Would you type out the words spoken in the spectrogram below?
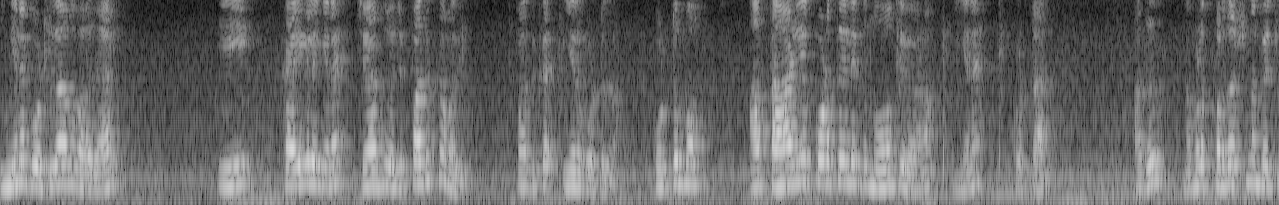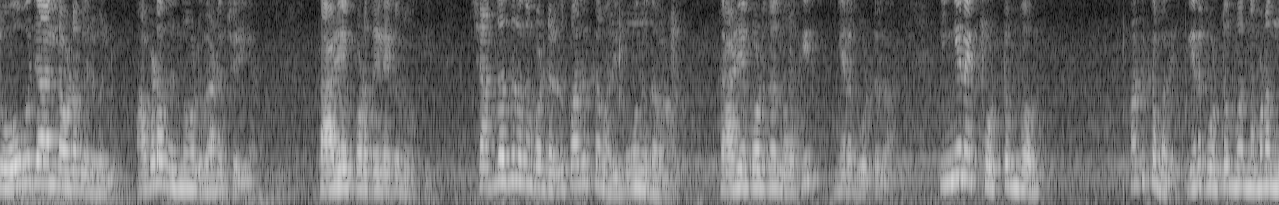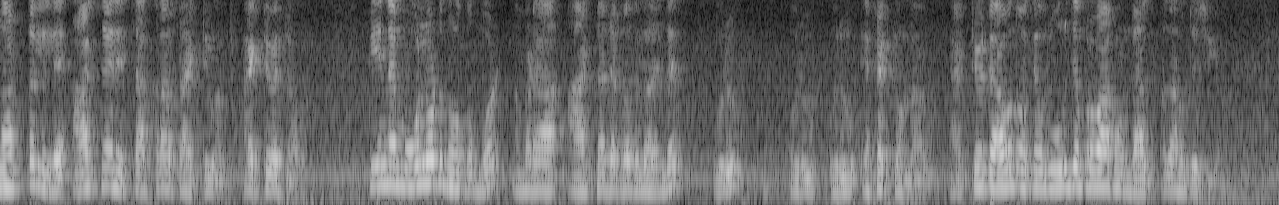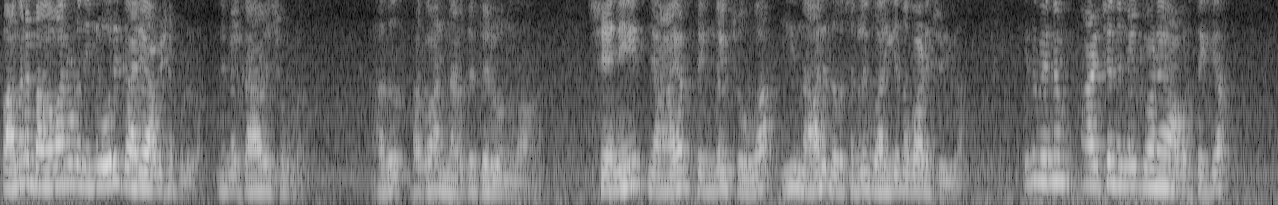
ഇങ്ങനെ പൊട്ടുക എന്ന് പറഞ്ഞാൽ ഈ കൈകളിങ്ങനെ ചേർത്ത് വെച്ച് പതുക്കെ മതി. പതുക്കെ ഇങ്ങനെ കൊട്ടുക കൊട്ടുമ്പം ആ താഴിയക്കുടത്തിലേക്ക് നോക്കി വേണം ഇങ്ങനെ കൊട്ടാൻ. അത് നമ്മൾ പ്രദക്ഷിണം വെച്ച് ഓവുചാലിൽ അവിടെ വരുമല്ലോ. അവിടെ നിന്നുകൊണ്ട് വേണം ചെയ്യാൻ. താഴിയക്കുടത്തിലേക്ക് നോക്കി. ശബ്ദത്തിലൊന്നും കൊട്ടരുത്. പതുക്കെ മതി. മൂന്ന് തവണ. താഴിയക്കുടത്തെ നോക്കി ഇങ്ങനെ കൊട്ടുക. ഇങ്ങനെ കൊട്ടുമ്പം പതുക്കെ മതി. ഇങ്ങനെ കൊട്ടുമ്പോൾ നമ്മുടെ നട്ടലിലെ ആജ്ഞയിലെ ചക്രാസ് ആക്റ്റീവ് ആക്ടിവേറ്റ് ആവും പിന്നെ മുകളിലോട്ട് നോക്കുമ്പോൾ നമ്മുടെ ആജ്ഞാചക്രത്തിൽ അതിന്റെ ഒരു ഒരു ഒരു എഫക്റ്റ് ഉണ്ടാകും. ആക്ടിവേറ്റ് ആകുമെന്ന് വെച്ചാൽ ഒരു ഊർജ പ്രവാഹം ഉണ്ടാകും. അതാണ് ഉദ്ദേശിക്കുന്നത്. അപ്പോൾ അങ്ങനെ ഭഗവാനോട് നിങ്ങൾ ഒരു കാര്യം ആവശ്യപ്പെടുക. നിങ്ങൾക്ക് ആവശ്യമുള്ള അത് ഭഗവാൻ നടത്തി തരുമെന്നുള്ളതാണ് ശനി ഞായർ തിങ്കൾ ചൊവ്വ ഈ നാല് ദിവസങ്ങളിൽ വൈകുന്ന പാടി ചെയ്യുക. ഇത് പിന്നെ ആഴ്ച നിങ്ങൾക്ക് വേണേൽ ആവർത്തിക്കുക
